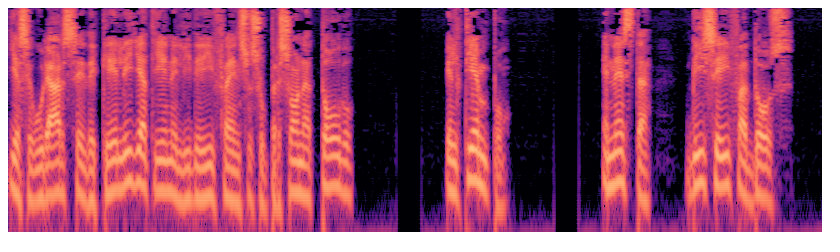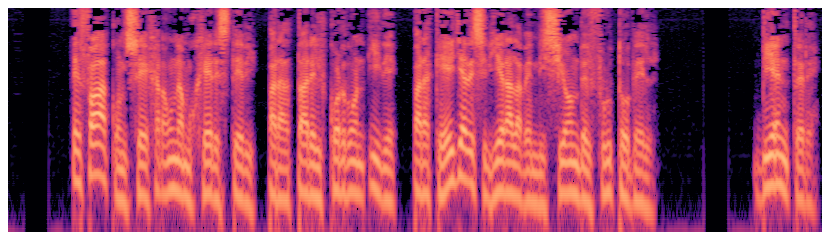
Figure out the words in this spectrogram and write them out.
y asegurarse de que él ella tiene el de IFA en su, su persona todo el tiempo. En esta, dice IFA 2. Efa aconseja a una mujer estéril para atar el cordón ide, para que ella decidiera la bendición del fruto del vientre.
